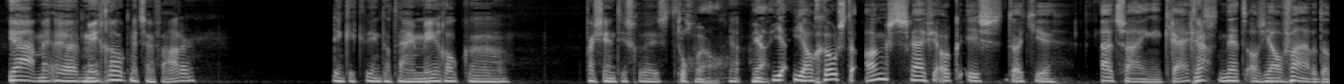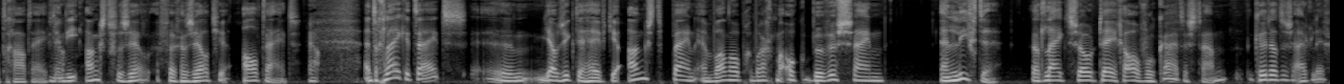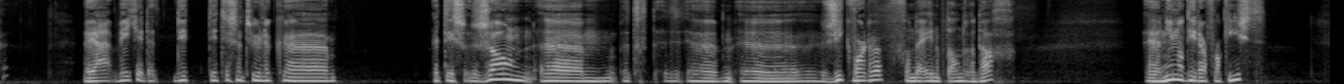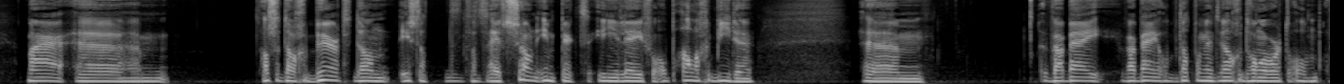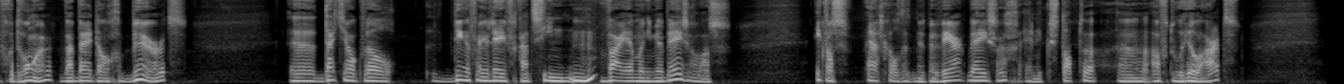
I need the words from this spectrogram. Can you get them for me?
ja me, uh, meegerookt met zijn vader. Denk ik denk dat hij een meerook uh, patiënt is geweest. Toch wel. Ja. Ja, jouw grootste angst, schrijf je ook, is dat je uitzaaiingen krijgt. Net als jouw vader dat gehad heeft. En die angst vergezelt je altijd. Ja. En tegelijkertijd, uh, jouw ziekte heeft je angst, pijn en wanhoop gebracht. Maar ook bewustzijn en liefde. Dat lijkt zo tegenover elkaar te staan. Kun je dat eens uitleggen? Nou ja, weet je, dat, dit, dit is natuurlijk... Uh, het is zo'n uh, ziek worden van de een op de andere dag. niemand die daarvoor kiest. Maar uh, als het dan gebeurt, dan is dat, dat heeft zo'n impact in je leven op alle gebieden. Um, waarbij, waarbij je op dat moment wel gedwongen wordt om, of gedwongen, waarbij dan gebeurt uh, dat je ook wel dingen van je leven gaat zien mm -hmm. waar je helemaal niet mee bezig was. Ik was eigenlijk altijd met mijn werk bezig en ik stapte uh, af en toe heel hard.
